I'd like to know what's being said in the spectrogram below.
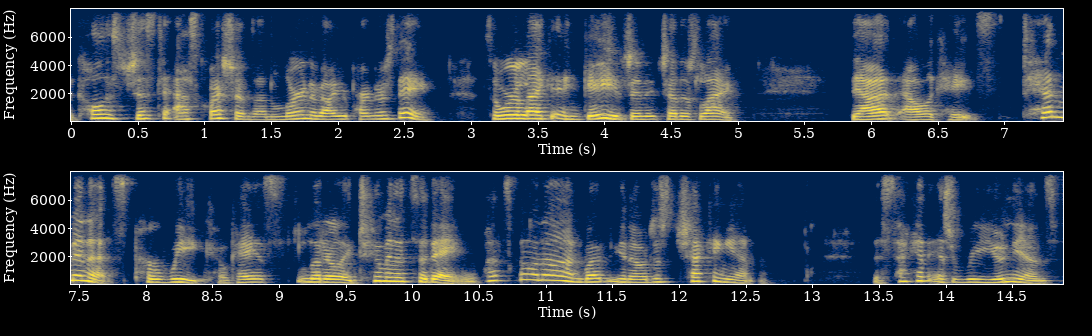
The goal is just to ask questions and learn about your partner's day. So we're like engaged in each other's life. That allocates 10 minutes per week. Okay. It's literally two minutes a day. What's going on? What, you know, just checking in. The second is reunions.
